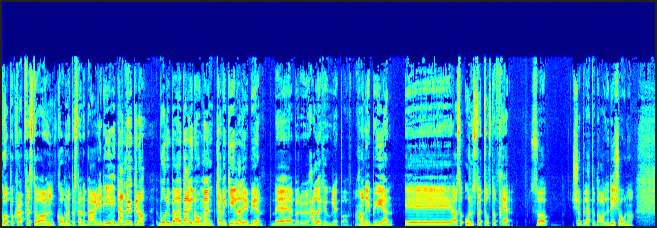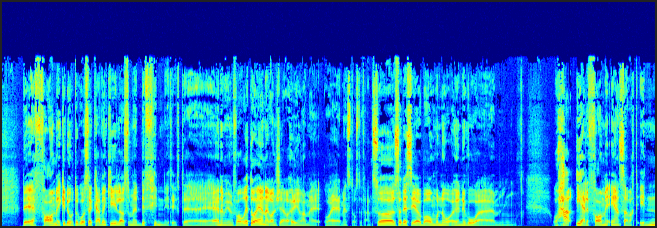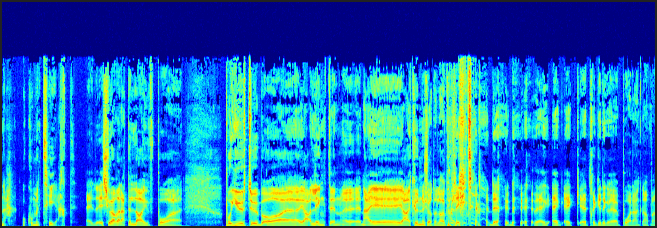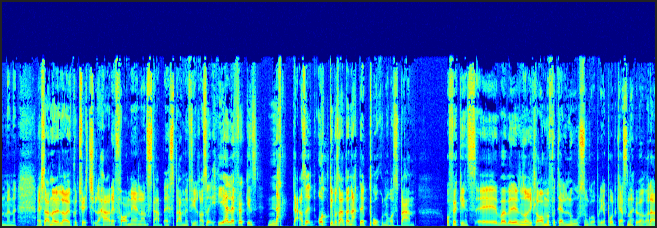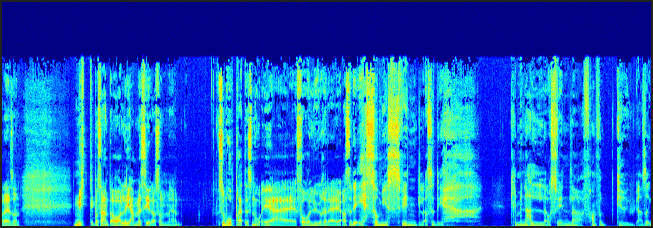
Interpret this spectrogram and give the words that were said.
Gå på Crapfestivalen, kommer det på Stende Bergen. I, I, denne uken, òg! bor du i Bergen og omegn, Kevin Kieler er i byen. Det bør du heller ikke gå glipp av. Han er i byen eh, altså onsdag, torsdag, fredag. Så kjøp billetter til alle de showene. Det er faen meg ikke dumt å gå og se Kevin Keeler, som er definitivt eh, en av mine favoritter, og en jeg rangerer høyere enn meg, og er min største fan. Så, så det sier jo bare om nå, eh, nivået. Eh, og her er det faen meg en som har vært inne og kommentert. Jeg kjører dette live på på YouTube og eh, ja, LinkedIn eh, Nei, ja, jeg kunne kjørt det live på LinkedIn. Det, det, det, jeg, jeg, jeg, trykket ikke på den knappen, men jeg kjenner det live på Twitch, og det her er faen meg en eller annen eh, spammefyr. Altså, hele fuckings nettet, altså 80% av nettet er porno og spam. Og fuckings eh, Det er en sånn reklame for Telenor som går på de podkastene jeg hører der. Det er sånn 90% av alle hjemmesider som som opprettes nå, er for å lure deg. Altså, det er så mye svindel. Altså, de Kriminelle og svindlere. Faen for gru... Altså,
